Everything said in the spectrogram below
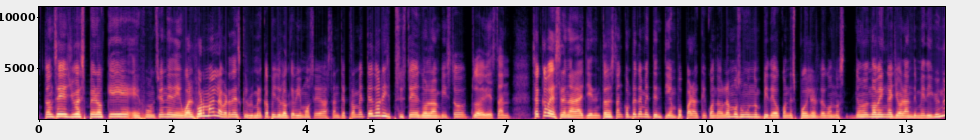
Entonces yo espero que eh, funcione de igual forma. La verdad es que el primer capítulo que vimos se ve bastante prometedor y si ustedes no lo han visto, todavía están... Se acaba de estrenar ayer, entonces están completamente en tiempo para que cuando hablamos un, un video con spoilers, luego nos- no, no venga llorando y me diga, no,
